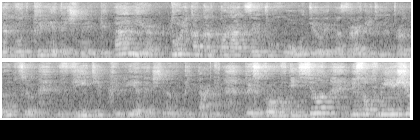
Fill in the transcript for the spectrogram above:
Так вот, клеточное питание, только корпорация ФУХО делает оздоровительную продукцию в виде клеточного питания. То есть кровь несет, и, собственно, еще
